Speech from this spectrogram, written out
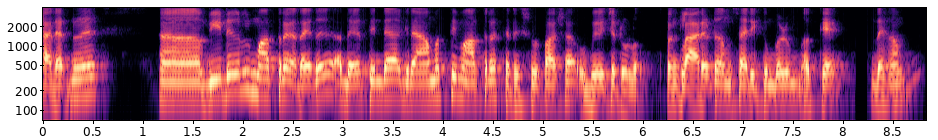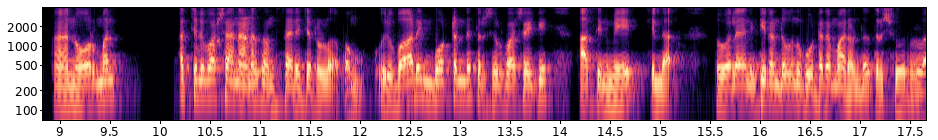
ലാലേട്ടന് വീടുകളിൽ മാത്രമേ അതായത് അദ്ദേഹത്തിന്റെ ഗ്രാമത്തിൽ മാത്രമേ തൃശ്ശൂർ ഭാഷ ഉപയോഗിച്ചിട്ടുള്ളൂ. ഇപ്പം ക്ലാരായിട്ട് സംസാരിക്കുമ്പോഴും ഒക്കെ അദ്ദേഹം നോർമൽ അച്ചടി ഭാഷ തന്നെയാണ് സംസാരിച്ചിട്ടുള്ളത്. അപ്പം ഒരുപാട് ഇമ്പോർട്ടന്റ് തൃശ്ശൂർ ഭാഷയ്ക്ക് ആ സിനിമയിൽ ഇല്ല. അതുപോലെ എനിക്ക് രണ്ട് മൂന്ന് കൂട്ടരന്മാരുണ്ട് തൃശ്ശൂരുള്ള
